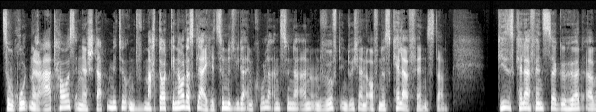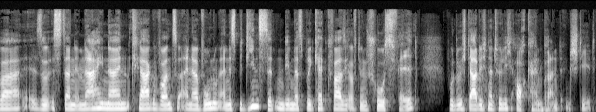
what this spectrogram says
zum Roten Rathaus in der Stadtmitte und macht dort genau das Gleiche. Zündet wieder einen Kohleanzünder an und wirft ihn durch ein offenes Kellerfenster. Dieses Kellerfenster gehört aber, äh, so ist dann im Nachhinein klar geworden, zu einer Wohnung eines Bediensteten, dem das Brikett quasi auf den Schoß fällt, wodurch dadurch natürlich auch kein Brand entsteht.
